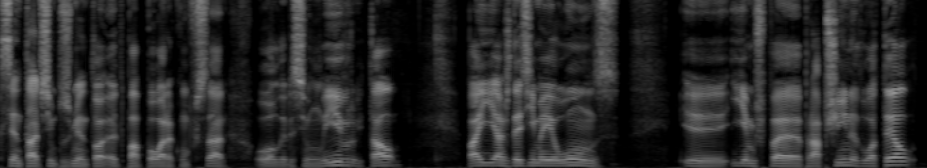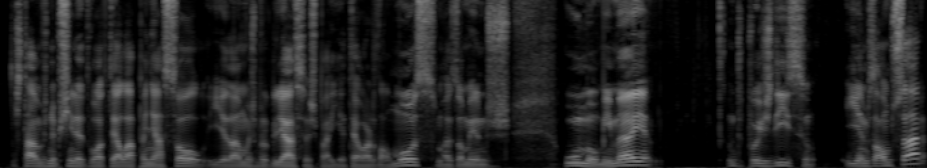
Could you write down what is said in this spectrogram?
sentados simplesmente de papo para o ar a conversar ou a ler assim um livro e tal. Pá, aí às 10h30, 11 eh, íamos para, para a piscina do hotel, estávamos na piscina do hotel a apanhar sol e a dar umas mergulhaças para ir até a hora do almoço, mais ou menos uma, uma e meia. Depois disso íamos almoçar.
